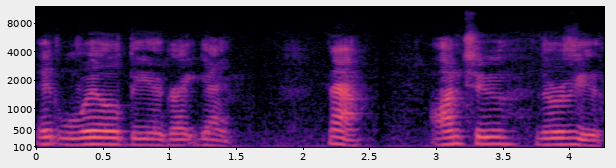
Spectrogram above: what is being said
it will be a great game. Now, on to the review.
